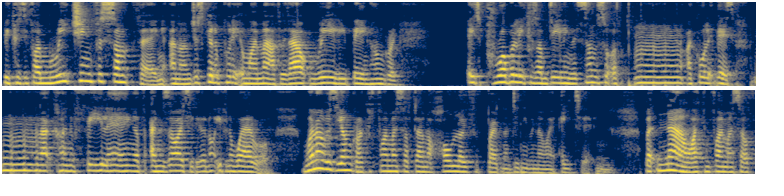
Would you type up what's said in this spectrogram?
Because if I'm reaching for something and I'm just going to put it in my mouth without really being hungry, it's probably because I'm dealing with some sort of, mm, I call it this, mm, that kind of feeling of anxiety that you're not even aware of. When I was younger, I could find myself down a whole loaf of bread and I didn't even know I ate it. Mm. But now I can find myself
